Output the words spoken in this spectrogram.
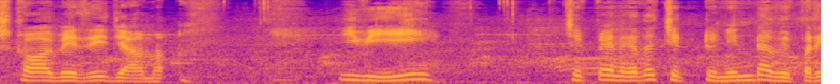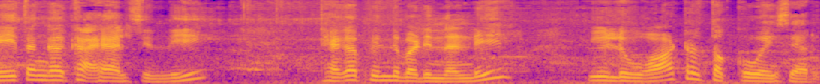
స్ట్రాబెర్రీ జామ. ఇవి చెప్పాను కదా చెట్టు నిండా విపరీతంగా కాయాల్సింది. తెగ పిందిబడిందండి వీళ్ళు వాటర్ తక్కువ వేశారు.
